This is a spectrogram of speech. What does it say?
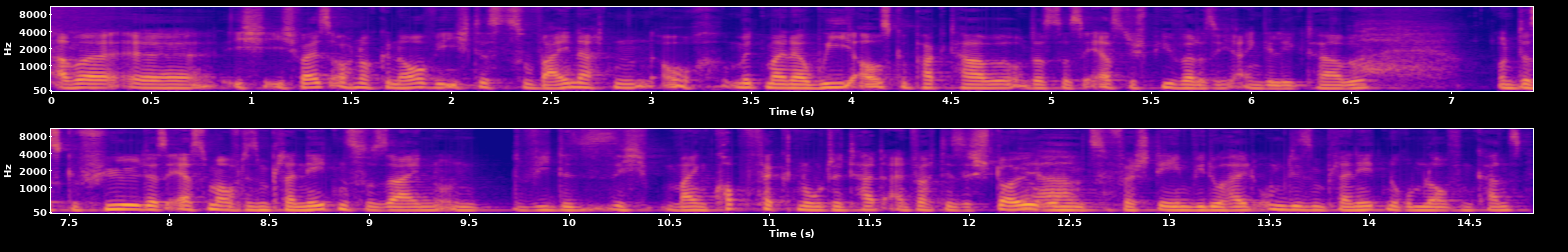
Aber äh, ich, ich weiß auch noch genau, wie ich das zu Weihnachten auch mit meiner Wii ausgepackt habe und das das erste Spiel war, das ich eingelegt habe. Oh und das Gefühl, das erste Mal auf diesem Planeten zu sein und wie das sich mein Kopf verknotet hat, einfach diese Steuerung ja. zu verstehen, wie du halt um diesen Planeten rumlaufen kannst.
